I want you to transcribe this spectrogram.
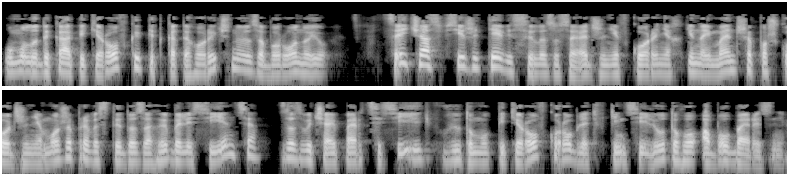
у молодика пікіровки під категоричною забороною. Цей час всі життєві сили зосереджені в коренях, і найменше пошкодження може привести до загибелі сієнця. Зазвичай перці сіють в лютому пікіровку роблять в кінці лютого або березні.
